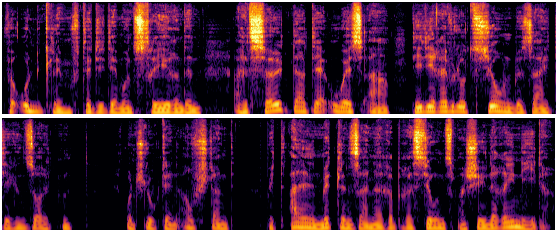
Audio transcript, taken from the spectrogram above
verunglimpfte die Demonstrierenden als Söldner der USA, die die Revolution beseitigen sollten, und schlug den Aufstand mit allen Mitteln seiner Repressionsmaschinerie nieder.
